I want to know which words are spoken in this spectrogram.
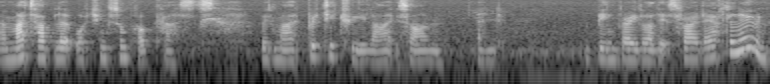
and my tablet watching some podcasts with my pretty tree lights on and being very glad it's Friday afternoon.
